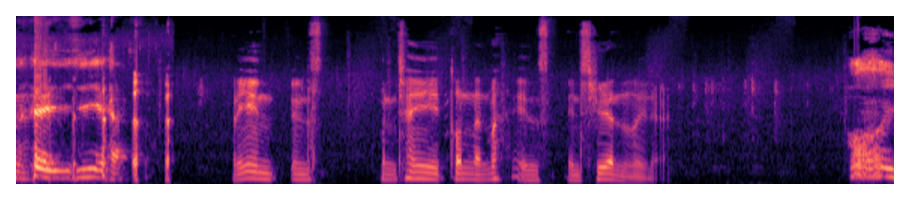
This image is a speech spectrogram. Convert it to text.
เลยเฮียอันนี้ in- in- มันใช่ต้นนั้นปะเอ็นเอ็นเชียนเลยเนี่ยเฮ้ย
